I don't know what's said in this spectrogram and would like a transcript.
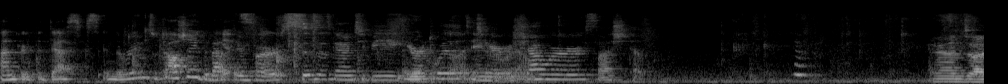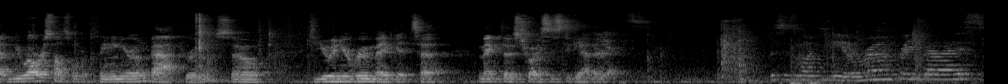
under the desks in the rooms, which I'll show you the bathroom Yes. first. This is going to be And your then we'll go toilet and your room. shower slash tub. And uh, you are responsible for cleaning your own bathroom, so you and your roommate get to make those choices together. Yes. This is going to be a room for you guys.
